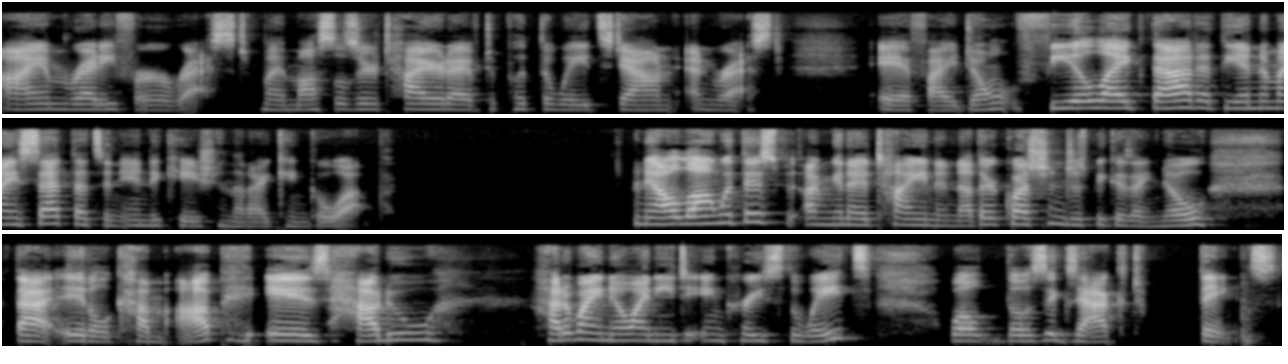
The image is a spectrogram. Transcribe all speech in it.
I am ready for a rest. My muscles are tired. I have to put the weights down and rest. If I don't feel like that at the end of my set, that's an indication that I can go up. Now, along with this, I'm going to tie in another question just because I know that it'll come up is how do how do I know I need to increase the weights? Well, those exact things.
